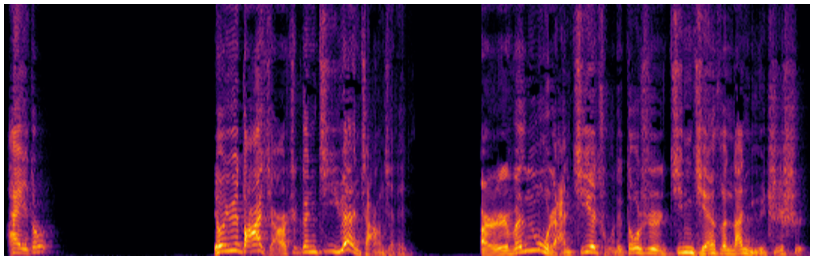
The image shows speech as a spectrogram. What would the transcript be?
爱豆。由于打小是跟妓院长起来的，耳闻目染接触的都是金钱和男女之事，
